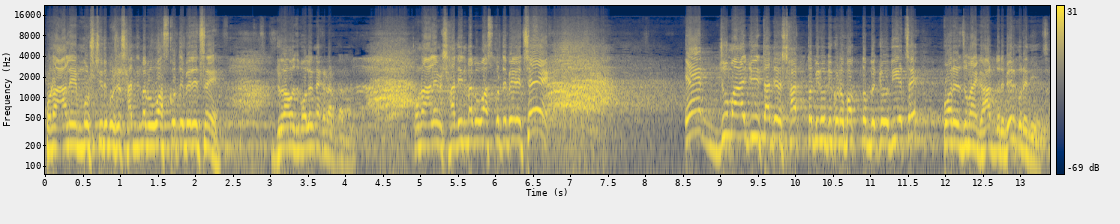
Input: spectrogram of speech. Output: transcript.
কোন আলেম মসজিদে বসে স্বাধীনভাবে ওয়াজ করতে পেরেছে? জোরাওয়াজ বলেন না কেন আপনারা? কোন আলেম স্বাধীনভাবে ওয়াজ করতে পেরেছে? এক জুমায় যদি তাদের স্বার্থ বিরোধী কোনো বক্তব্য কেউ দিয়েছে, পরের জুমায় ঘাট ধরে বের করে দিয়েছে।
